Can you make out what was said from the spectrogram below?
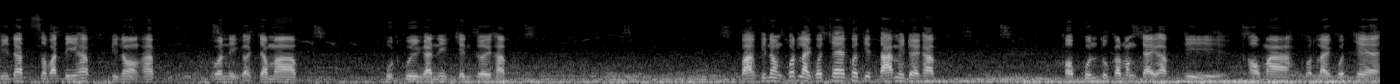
วีดัสสวัสดีครับ พี่น้องครับ วันนี้ก็จะมาพูดคุยกันอีกเช่นเคยครับ ฝากพี่น้องกดไลค์กดแชร์กดติดตามให้ด้วยครับ ขอบคุณทุกกำลังใจครับ ที่เขามากดไลค์กดแชร์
